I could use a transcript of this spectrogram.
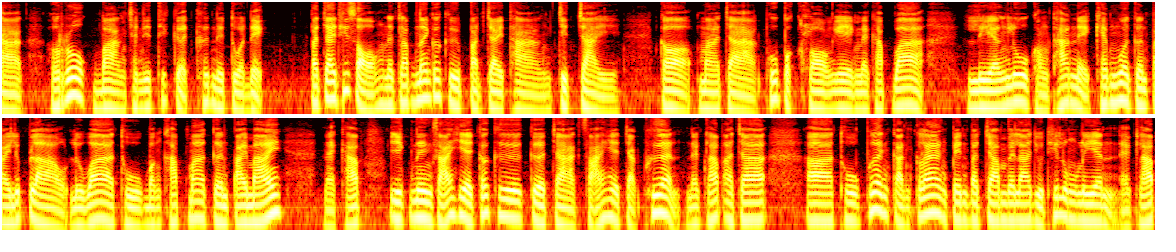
จากโรคบางชนิดที่เกิดขึ้นในตัวเด็ก ปัจจัยที่2นะครับนั่นก็คือปัจจัยทางจิตใจ ก็มาจากผู้ปกครองเองนะครับว่า เลี้ยงลูกของท่านเนี่ยเข้มงวดเกินไปหรือเปล่า หรือว่าถูกบังคับมากเกินไปไหมนะครับอีกหนึ่งสาเหตุก็คือเกิดจากสาเหตุจากเพื่อนนะครับ อาจจะถูกเพื่อนกันแกล้งเป็นประจำเวลาอยู่ที่โรงเรียนนะครับ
